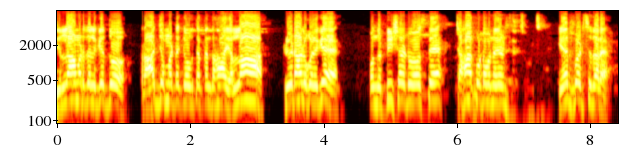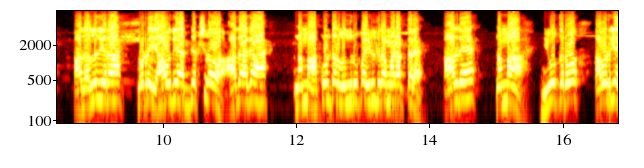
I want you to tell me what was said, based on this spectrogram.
ಜಿಲ್ಲಾ ಮಟ್ಟದಲ್ಲಿ ಗೆದ್ದು ರಾಜ್ಯ ಮಟ್ಟಕ್ಕೆ ಹೋಗ್ತಕ್ಕಂತಹ ಎಲ್ಲಾ ಕ್ರೀಡಾಳುಗಳಿಗೆ ಒಂದು ಟಿ ಶರ್ಟ್ ವ್ಯವಸ್ಥೆ ಚಹಾ ಕೂಟವನ್ನು ಏರ್ಪಡಿಸಿದ್ದಾರೆ. ಅದಲ್ಲದಿರ ನೋಡ್ರಿ ಯಾವುದೇ ಅಧ್ಯಕ್ಷರು ಆದಾಗ ನಮ್ಮ ಅಕೌಂಟ್ ಅಲ್ಲಿ ಒಂದು ರೂಪಾಯಿ ಇಲ್ದಿರ ಮಾಡಾಕ್ತಾರೆ. ಆದ್ರೆ ನಮ್ಮ ಯುವಕರು ಅವ್ರಿಗೆ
